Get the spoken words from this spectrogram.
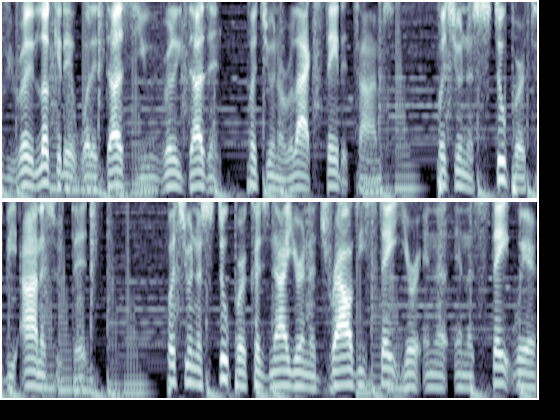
If you really look at it, what it does to you, really doesn't put you in a relaxed state at times. Puts you in a stupor, to be honest with it. puts you in a stupor because now you're in a drowsy state. You're in a in a state where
